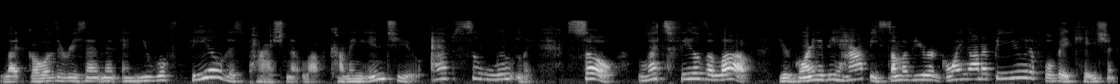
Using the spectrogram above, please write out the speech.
Let go of the resentment, and you will feel this passionate love coming into you. Absolutely. So, let's feel the love. You're going to be happy. Some of you are going on a beautiful vacation.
